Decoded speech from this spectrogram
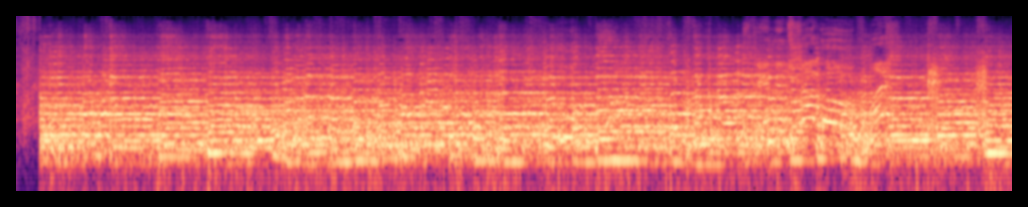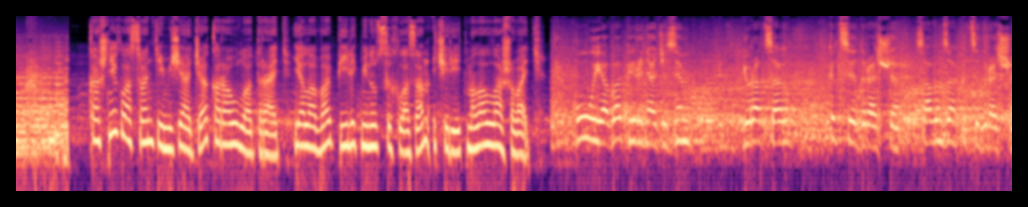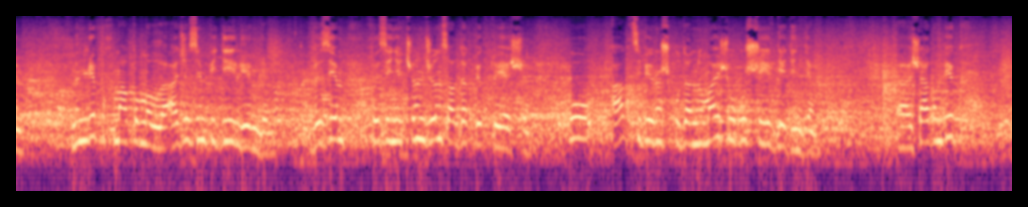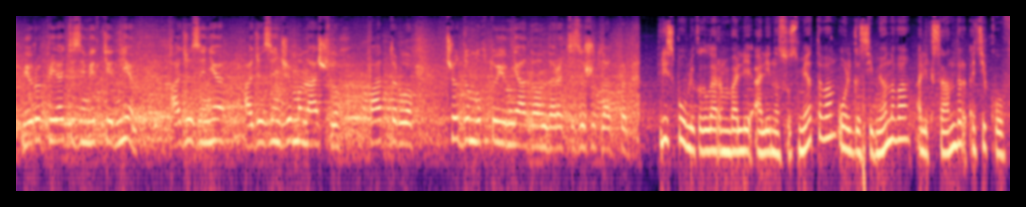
Кашник ласран темиже ажа карауладырать. Ялава пилик минут сыхлазан череть малаллашывать. Уява перенячизим юратса кытседраши, сабынза кытседраши. Мінле пұхмакымылы, ажызым пидейлемлі. Бізем көзіне чын жын салдак бек туяшы. Ку акция берін шкулдан нумай жуғу шиыр дедінде. Шагымбек мероприятие земеркерне, ажызыне, ажызын жымынашлық, паттырлық, Чудо мухтую меня за тизажутлат Республика Ларнвали Алина Сусметова, Ольга Семенова, Александр Атиков.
